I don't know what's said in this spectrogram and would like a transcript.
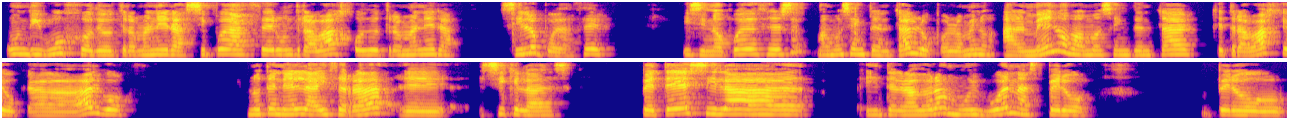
un dibujo de otra manera, sí puede hacer un trabajo de otra manera, sí lo puede hacer. Y si no puede hacerse, vamos a intentarlo, por lo menos, al menos vamos a intentar que trabaje o que haga algo. No tenerla ahí cerrada, eh, sí que las PTs y las integradoras muy buenas, pero, pero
